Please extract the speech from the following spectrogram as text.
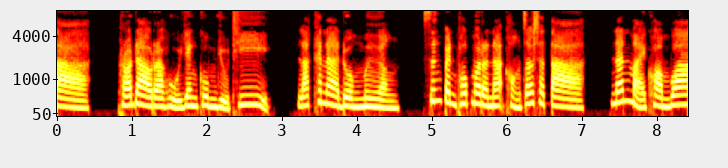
ตา เพราะดาวราหูยังกุมอยู่ที่ ลัคนาดวงเมือง ซึ่งเป็นภพมรณะของเจ้าชะตา นั่นหมายความว่า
